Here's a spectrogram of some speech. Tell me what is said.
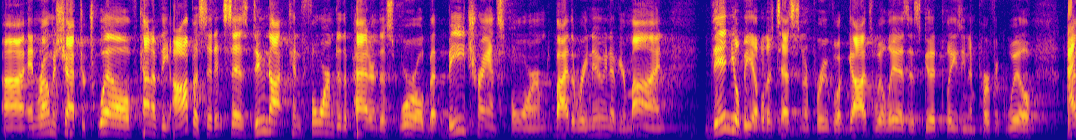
Uh, in Romans chapter 12, kind of the opposite, it says, Do not conform to the pattern of this world, but be transformed by the renewing of your mind. Then you'll be able to test and approve what God's will is, is good, pleasing, and perfect will. I,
